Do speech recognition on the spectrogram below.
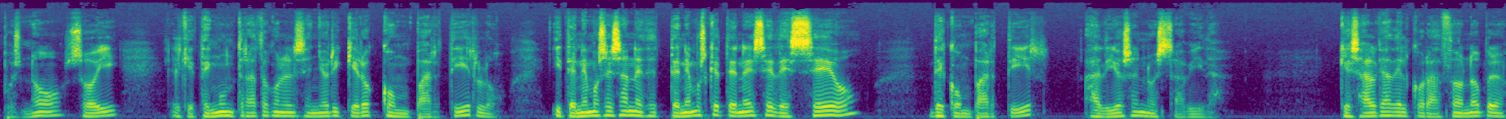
Pues no, soy el que tengo un trato con el Señor y quiero compartirlo. Y tenemos, esa, tenemos que tener ese deseo de compartir a Dios en nuestra vida. Que salga del corazón, ¿no? Pero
